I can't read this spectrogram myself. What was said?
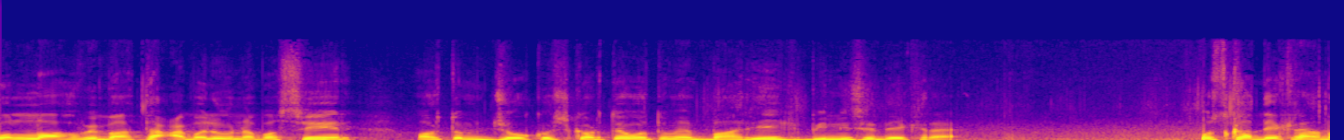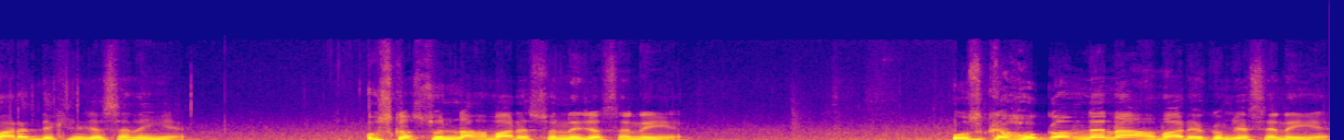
واللہ بما تعملون بصیر اور تم جو کچھ کرتے ہو، وہ تمہیں باریک بینی سے دیکھ رہا ہے۔ اس کا دیکھنا ہمارے دیکھنے جیسا نہیں ہے۔ اس کا سننا ہمارے سننے جیسا نہیں ہے۔ اس کا حکم دینا ہمارے حکم جیسے نہیں ہے۔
